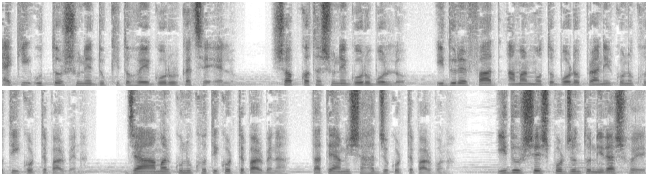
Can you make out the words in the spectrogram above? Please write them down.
একই উত্তর শুনে দুঃখিত হয়ে গরুর কাছে এলো। সব কথা শুনে গরু বলল, ইঁদুরের ফাদ আমার মতো বড় প্রাণীর কোনো ক্ষতিই করতে পারবে না। যা আমার কোনো ক্ষতি করতে পারবে না, তাতে আমি সাহায্য করতে পারব না। ইঁদুর শেষ পর্যন্ত নিরাশ হয়ে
